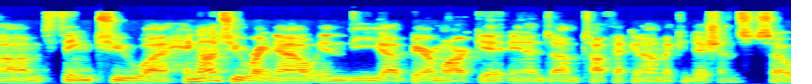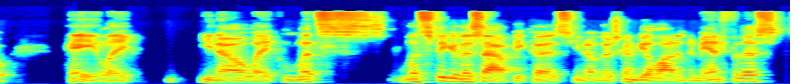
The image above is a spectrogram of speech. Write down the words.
um, thing to uh, hang on to right now in the uh, bear market and um, tough economic conditions. So, hey, like, you know, like let's let's figure this out because you know there's going to be a lot of demand for this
